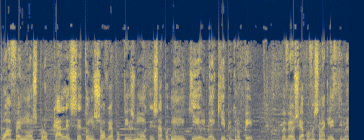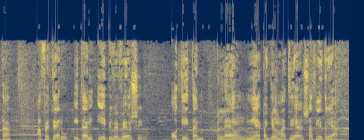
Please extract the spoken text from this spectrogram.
που αφενός προκάλεσε τον ισόβιο αποκλεισμό της από την Ελληνική Ολυμπιακή Επιτροπή βεβαίως η απόφαση ανακλήθηκε μετά αφετέρου ήταν η επιβεβαίωση ότι ήταν πλέον μια επαγγελματία αθλήτρια.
